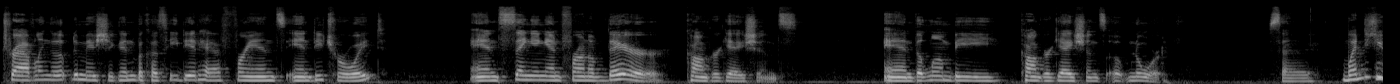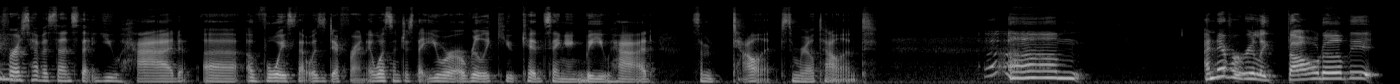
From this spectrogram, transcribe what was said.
traveling up to michigan because he did have friends in detroit and singing in front of their congregations and the lumbee congregations up north. So When did you first have a sense that you had uh, a voice that was different? It wasn't just that you were a really cute kid singing, but you had some talent, some real talent. Um, I never really thought of it.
